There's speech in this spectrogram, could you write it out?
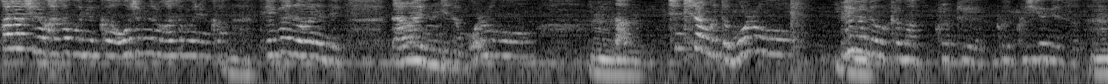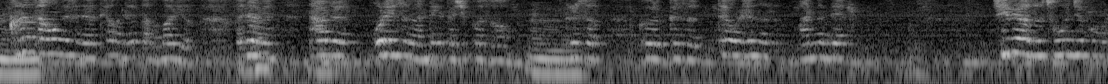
화장실에 가서 보니까 오줌으로 가서 보니까 음. 대변이 나와 있는데 나와 있는지도 모르고 음. 나 친칠한 것도 모르고 대변도 그렇게 막 그렇게 그, 그 지경이었어. 음. 그런 상황에서 내가 태어났단 말이야. 왜냐면 다들 오래 있으면 안 되겠다 싶어서 음. 그래서 그 그래서 했는 왔는데 집에 와서 좋은 제품을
